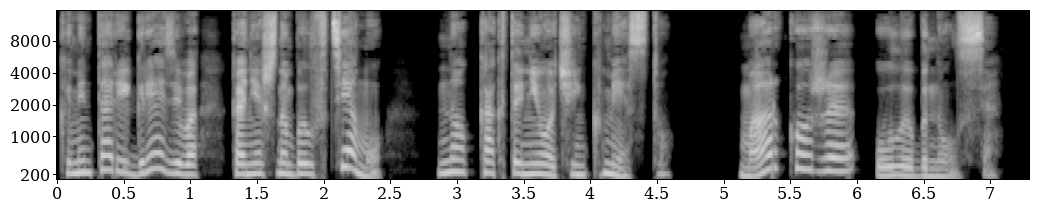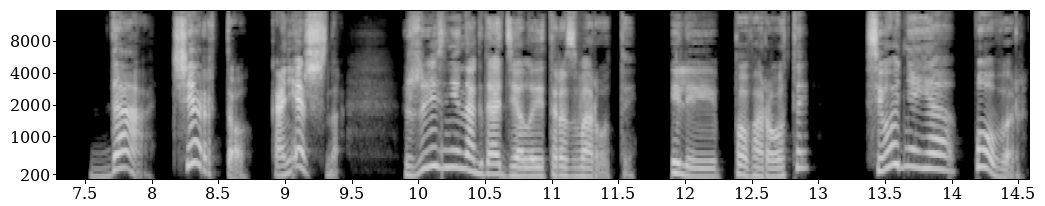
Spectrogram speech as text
Комментарий Грязева, конечно, был в тему, но как-то не очень к месту. Марко же улыбнулся. «Да, черто, конечно. Жизнь иногда делает развороты. Или повороты. Сегодня я повар,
